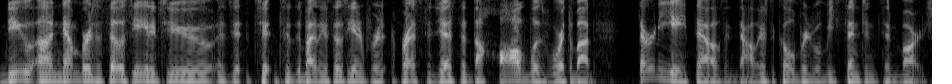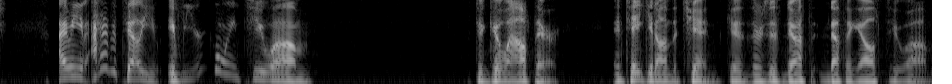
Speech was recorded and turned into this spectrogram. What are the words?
New uh, numbers associated to, to, to the, by the Associated Press suggest that the haul was worth about $38,000. The culprit will be sentenced in March. I mean, I have to tell you, if you're going to um to go out there and take it on the chin because there's just nothing nothing else to um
